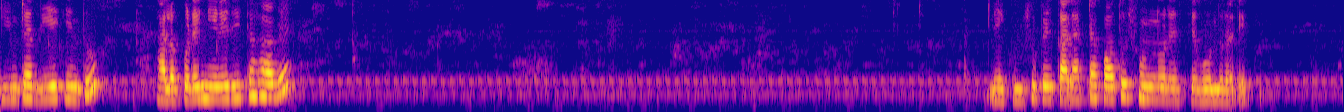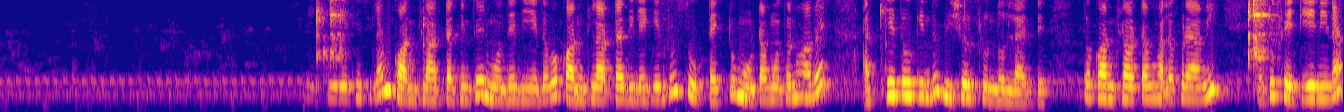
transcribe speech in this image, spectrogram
ডিমটা দিয়ে কিন্তু ভালো করে নেড়ে দিতে হবে। দেখুন, সুপের কালারটা কত সুন্দর এসছে বন্ধুরা, দেখুন। মিশিয়ে রেখেছিলাম, কর্নফ্লাওয়ারটা কিন্তু এর মধ্যে দিয়ে দেবো। কর্নফ্লাওয়ারটা দিলে কিন্তু স্যুপটা একটু মোটা মতন হবে আর খেতেও কিন্তু ভীষণ সুন্দর লাগবে। তো কর্নফ্লাওয়ারটা ভালো করে আমি একটু ফেটিয়ে নিলাম,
